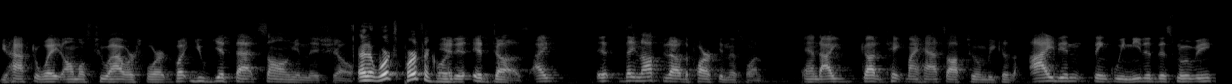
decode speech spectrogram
you have to wait almost two hours for it but you get that song in this show And it works perfectly. it, it, it does i it, they knocked it out of the park in this one and i got to take my hats off to them because i didn't think we needed this movie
